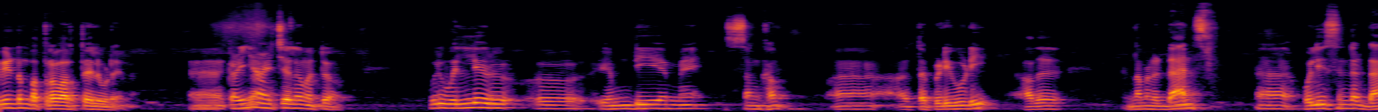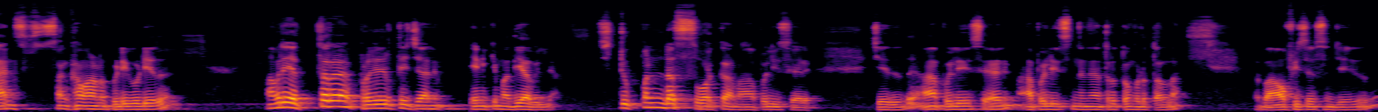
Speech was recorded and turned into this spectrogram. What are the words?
വീണ്ടും പത്രവാർത്തയിലൂടെയാണ്. കഴിഞ്ഞ ആഴ്ചയിലോ മറ്റോ ഒരു വലിയൊരു എം ഡി എം എ സംഘം പിടികൂടി അത് നമ്മുടെ ഡാൻസ് പോലീസിന്റെ ഡാൻസ് സംഘമാണ് പിടികൂടിയത്. അവരെ എത്ര പ്രകീർത്തിച്ചാലും എനിക്ക് മതിയാവില്ല. സ്റ്റുപ്പൻഡസ് വർക്കാണ് ആ പോലീസുകാർ ചെയ്തത്. ആ പോലീസുകാരും ആ പോലീസിന്റെ നേതൃത്വം കൊടുത്തുള്ള ഓഫീസേഴ്സും ചെയ്തത്.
